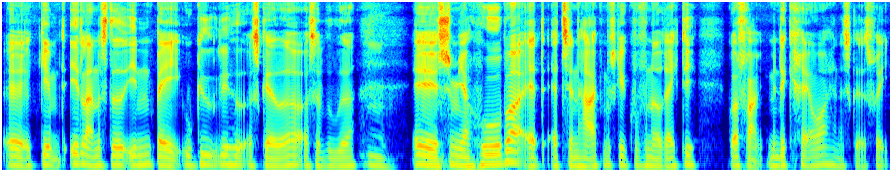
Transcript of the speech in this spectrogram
øh, gemt et eller andet sted inde bag ugidelighed og skader og så videre, mm. øh, som jeg håber, at, at Ten Hag måske kunne få noget rigtig godt frem, men det kræver, at han er skadesfri.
